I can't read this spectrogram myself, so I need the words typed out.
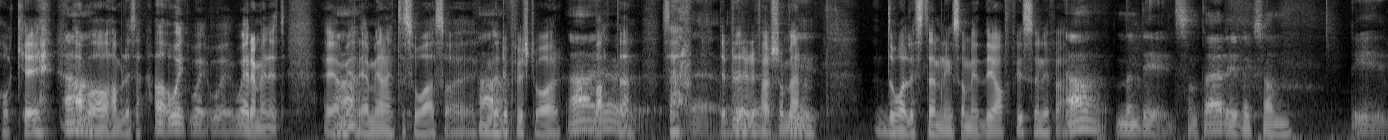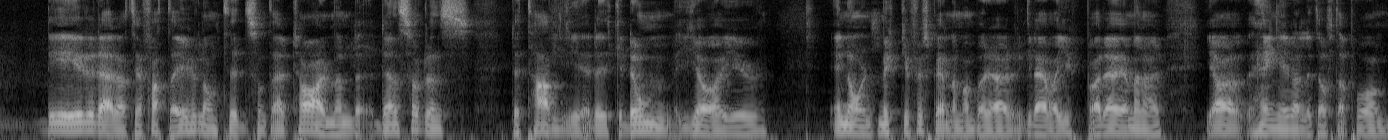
Okej. Ah. Han, bara- han blev såhär oh, wait, wait, wait, wait a minute. Jag, Ah. men, jag menar inte så alltså. eh. Men du förstår. Ja, vatten. ja, Så ja. det blir ungefär som en dålig stämning som i The Office ungefär. Ja, men det, sånt där är liksom... Det, det är ju det där att jag fattar ju hur lång tid sånt där tar men den sortens detaljrikedom gör ju enormt mycket för spel när man börjar gräva djupare. Jag menar, jag hänger väldigt ofta på,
